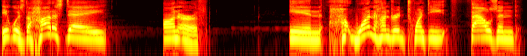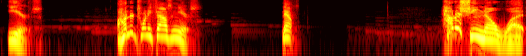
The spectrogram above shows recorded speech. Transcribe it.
it was the hottest day on earth in 120,000 years. 120,000 years. Now, how does she know what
